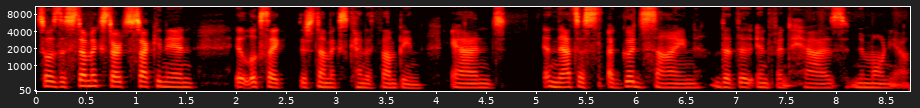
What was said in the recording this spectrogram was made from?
So as the stomach starts sucking in, it looks like the stomach's kind of thumping. And and that's a, a good sign that the infant has pneumonia.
